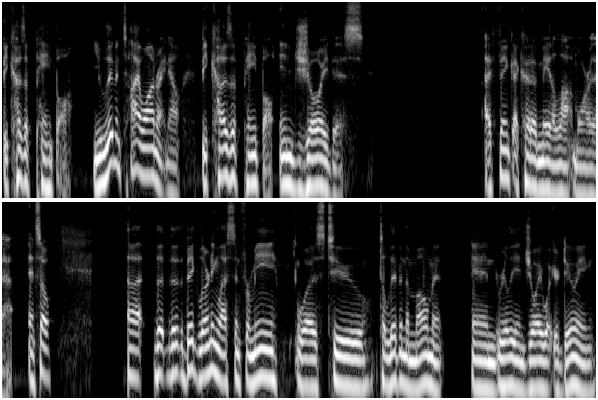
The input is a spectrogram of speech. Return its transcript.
because of paintball. You live in Taiwan right now because of paintball. Enjoy this. I think I could have made a lot more of that. And so uh, the, the the big learning lesson for me was to to live in the moment and really enjoy what you're doing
